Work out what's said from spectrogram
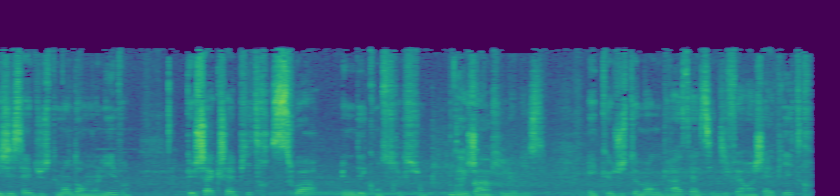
et j'essaie justement dans mon livre que chaque chapitre soit une déconstruction les gens qui le lisent et que justement grâce à ces différents chapitres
